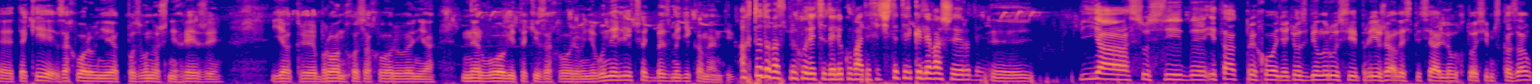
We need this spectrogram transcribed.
е, такі захворювання, як позвоночні грижі, як е, бронхозахворювання, нервові такі захворювання, вони лічать без медикаментів. А хто до вас приходить сюди лікуватися? Чи це тільки для вашої родини? Е, Я, сусіди і так приходять. От з Білорусі приїжджали спеціально, хтось їм сказав,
